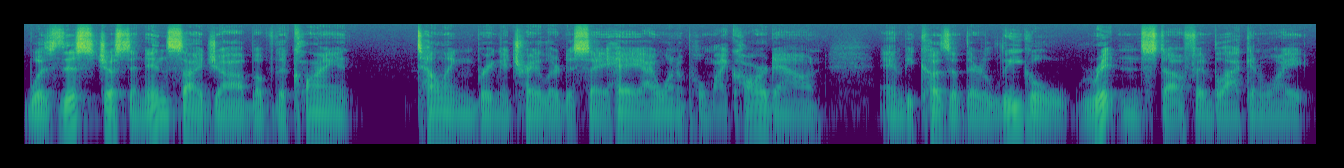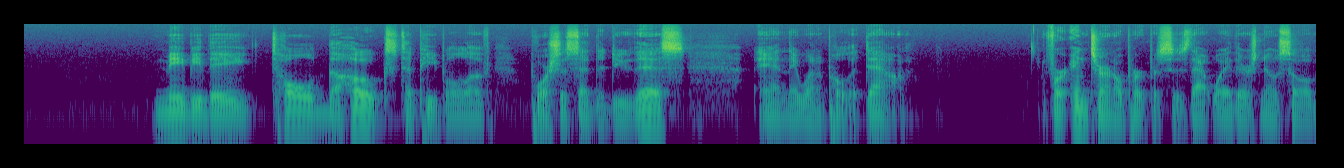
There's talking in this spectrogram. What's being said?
Was this just an inside job of the client telling bring a trailer to say, "Hey, I want to pull my car down," and because of their legal written stuff in black and white, maybe they told the hoax to people of Porsche said to do this, and they want to pull it down for internal purposes. That way, there's no so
